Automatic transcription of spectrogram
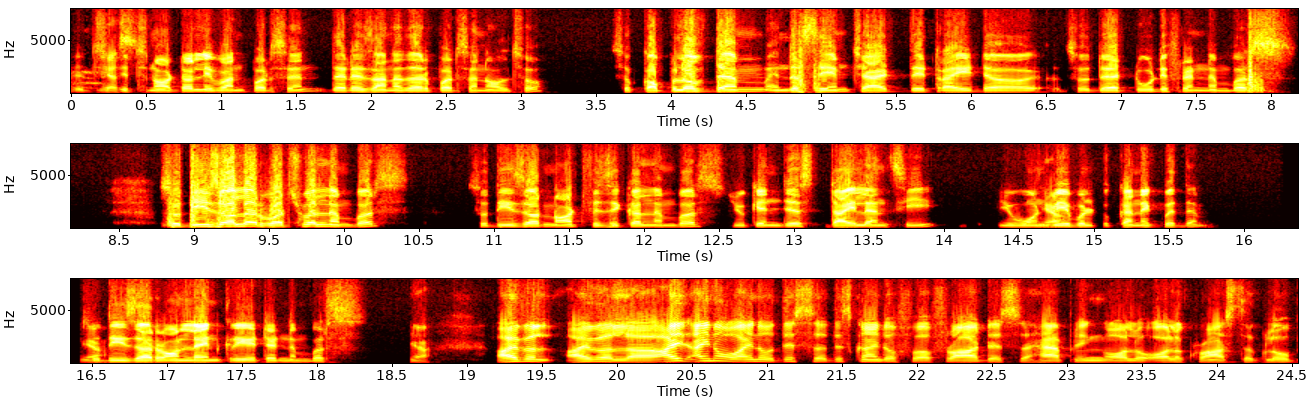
It's yes. it's not only one person. There is another person also. So couple of them in the same chat they tried. Uh, so there are two different numbers. So these all are virtual numbers. So these are not physical numbers. You can just dial and see. You won't yeah. be able to connect with them yeah. so these are online created numbers yeah i will i will uh, i i know i know this uh, this kind of uh, fraud is happening all all across the globe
